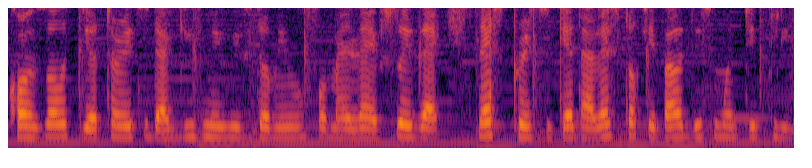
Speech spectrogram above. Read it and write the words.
consult the authority that gives me wisdom even for my life. So it's like, let's pray together. Let's talk about this more deeply.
